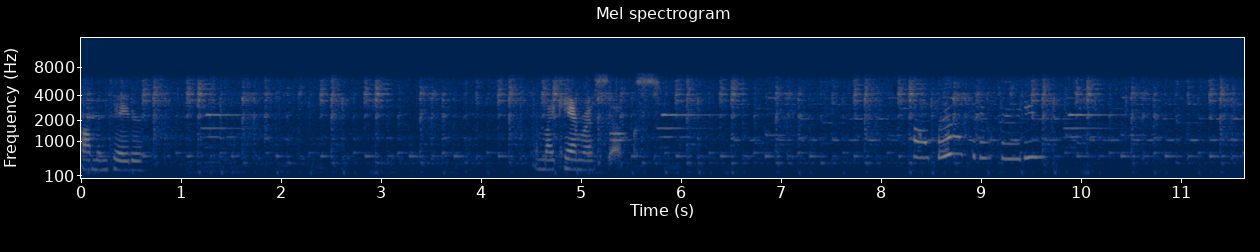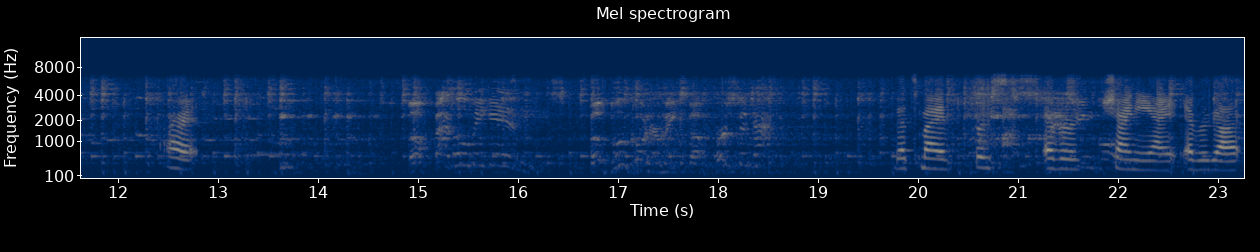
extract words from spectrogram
commentator. And my camera sucks. Alright. Battle begins. The blue corner makes the first attack. That's my first ever shiny I ever got.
